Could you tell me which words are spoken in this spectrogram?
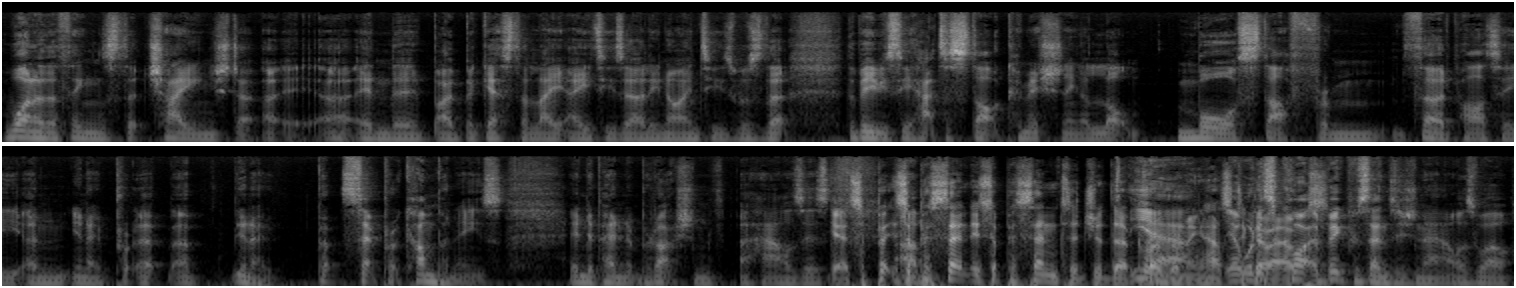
one of the things that changed uh, uh, in the I guess the late 80s early 90s was that the BBC had to start commissioning a lot more stuff from third party and you know pr- uh, uh, you know separate companies independent production uh, houses yeah, it's a it's a Um, percent it's a percentage of their programming has yeah, to well, go it's out. quite a big percentage now as well.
